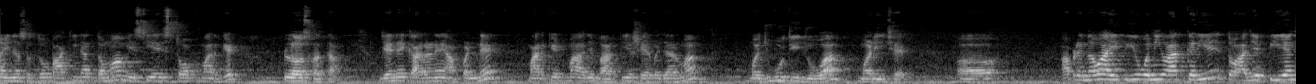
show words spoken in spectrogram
માઇનસ હતો, બાકીના તમામ એશિયાઈ સ્ટોક માર્કેટ પ્લસ હતા. જેને કારણે આપણને માર્કેટમાં આજે ભારતીય શેર બજારમાં મજબૂતી જોવા મળી છે. આપણે નવા આઈપીઓની વાત કરીએ, તો આજે પીએન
